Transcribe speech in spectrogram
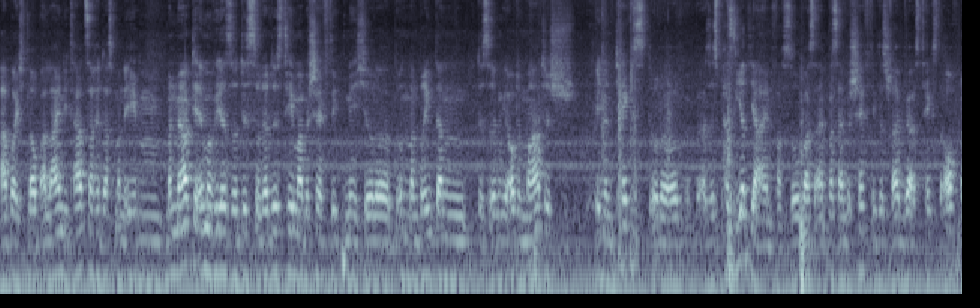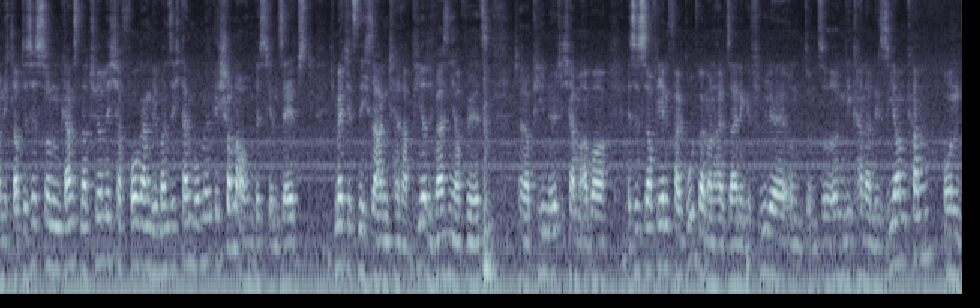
Aber ich glaube, allein die Tatsache, dass man eben, man merkt ja immer wieder so, das oder das Thema beschäftigt mich oder und man bringt dann das irgendwie automatisch in einen Text oder also es passiert ja einfach so, was, ein, was einen beschäftigt, das schreiben wir als Text auch. Und ich glaube, das ist so ein ganz natürlicher Vorgang, wie man sich dann womöglich schon auch ein bisschen selbst, ich möchte jetzt nicht sagen therapiert, ich weiß nicht, ob wir jetzt Therapie nötig haben, aber es ist auf jeden Fall gut, wenn man halt seine Gefühle und, und so irgendwie kanalisieren kann und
